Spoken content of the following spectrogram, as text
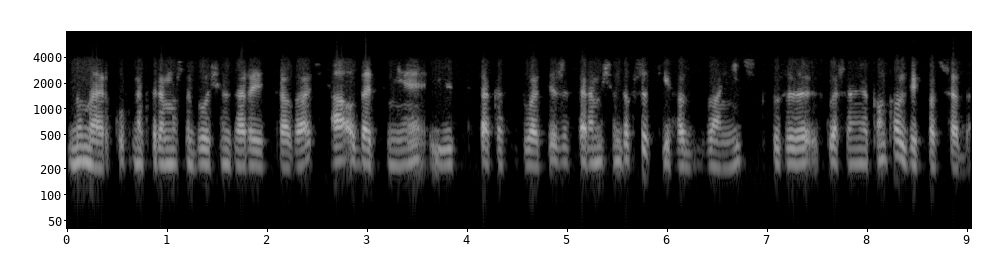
numerków, na które można było się zarejestrować, a obecnie jest taka sytuacja, że staramy się do wszystkich oddzwonić, którzy zgłaszają jakąkolwiek potrzebę.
